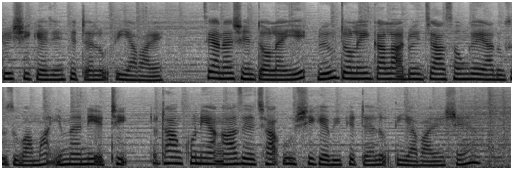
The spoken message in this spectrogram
တွေ့ရှိခဲ့ခြင်းဖြစ်တယ်လို့သိရပါတယ်။ဆီယနာရှင်တော်လန်ရေးနယူးတော်လန်ကာလအတွင်းကြာဆုံးခဲ့ရသူစုစုပေါင်းမှာယမန်နေ့အထိ1956ဦးရှိခဲ့ပြီဖြစ်တယ်လို့သိရပါတယ်ရှင်။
